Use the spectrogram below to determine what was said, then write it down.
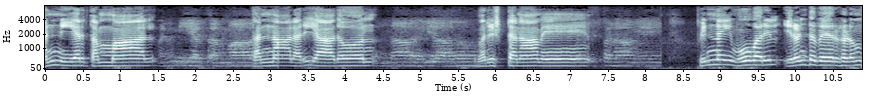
அந்நியர் தம்மால் தன்னால் அறியாதோன் வரிஷ்டனாமே. பின்னை மூவரில் இரண்டு பேர்களும்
